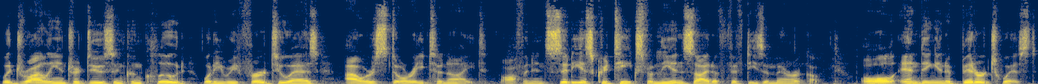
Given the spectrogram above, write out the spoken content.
would dryly introduce and conclude what he referred to as Our Story Tonight, often insidious critiques from the inside of 50s America, all ending in a bitter twist,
